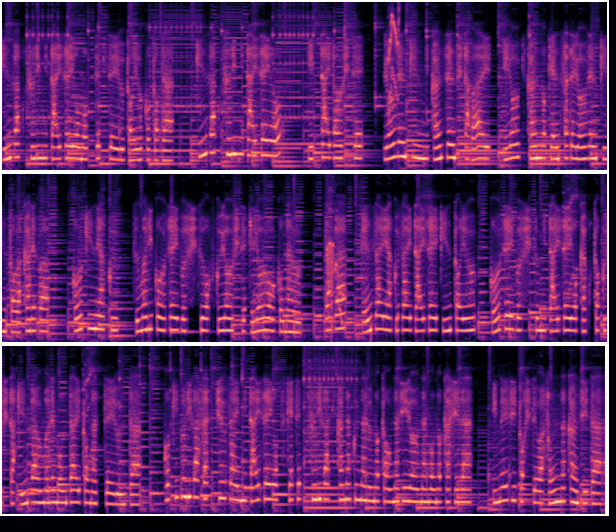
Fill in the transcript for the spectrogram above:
菌が薬に耐性を持ってきているということだ。菌が薬に耐性を？一体どうして溶連菌に感染した場合、医療機関の検査で溶連菌と分かれば、抗菌薬、つまり抗生物質を服用して治療を行う。だが、現在薬剤耐性菌という、抗生物質に耐性を獲得した菌が生まれ問題となっているんだ。ゴキブリが殺虫剤に耐性をつけて薬が効かなくなるのと同じようなものかしら。イメージとしてはそんな感じだ。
